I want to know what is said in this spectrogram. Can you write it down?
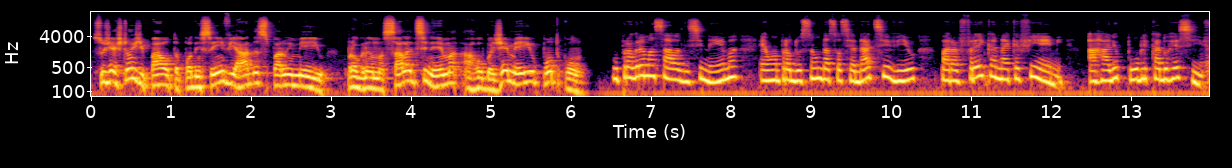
Sugestões de pauta podem ser enviadas para o e-mail programa sala de. O programa Sala de Cinema é uma produção da sociedade civil para Freicaneca FM, a rádio pública do Recife.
